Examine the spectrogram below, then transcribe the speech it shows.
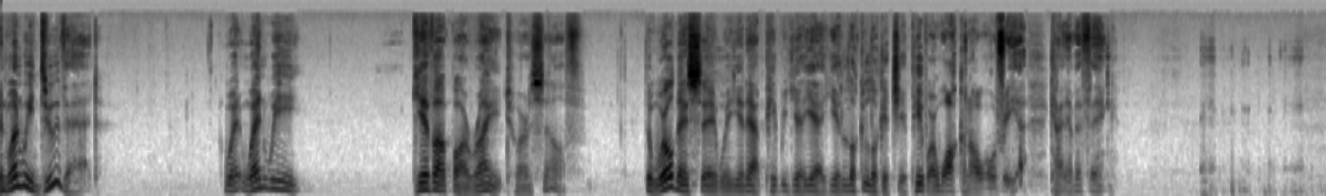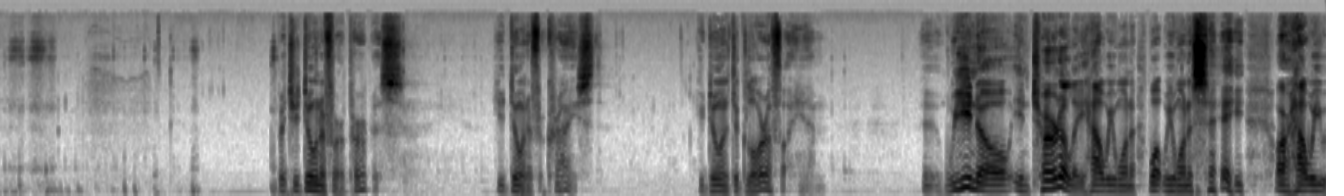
and when we do that, when, when we give up our right to ourselves, the world may say, well, you know, people, yeah, yeah, you look, look at you. People are walking all over you, kind of a thing. But you're doing it for a purpose. You're doing it for Christ. You're doing it to glorify Him. We know internally how we want to, what we want to say, or how we,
